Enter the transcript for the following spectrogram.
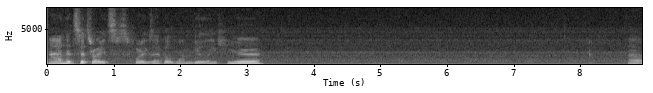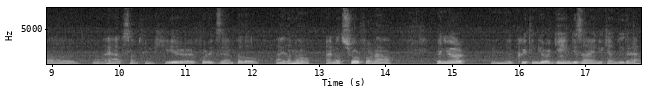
And etc it's for example one building here. Uh, I have something here for example. I don't know. I'm not sure for now. When you are creating your game design you can do that.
